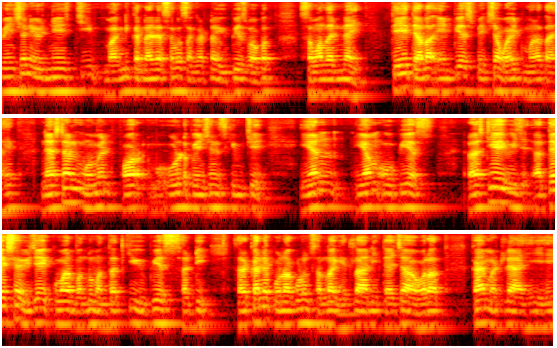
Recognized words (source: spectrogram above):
पेन्शन योजनेची मागणी करणाऱ्या सर्व संघटना यू पी एसबाबत समाधानी नाहीत. ते त्याला एन पी एसपेक्षा वाईट म्हणत आहेत. National movement for old pension स्कीमचे N M O P S राष्ट्रीय विजय अध्यक्ष विजय कुमार बंधू म्हणतात की यू पी एससाठी सरकारने कोणाकडून सल्ला घेतला आणि त्याच्या अहवालात काय म्हटले आहे हे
